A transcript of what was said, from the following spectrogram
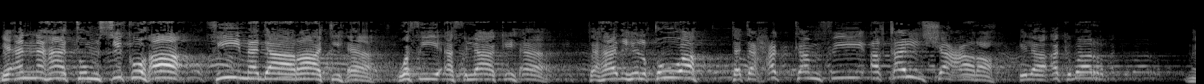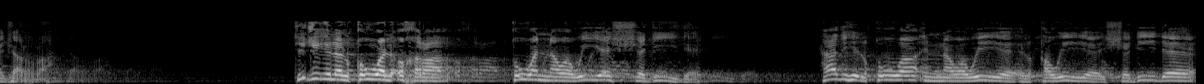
لأنها تمسكها في مداراتها وفي أفلاكها. فهذه القوة تتحكم في أقل شعرة إلى أكبر مجرة. تجي إلى القوة الأخرى القوة النووية الشديدة. هذه القوة النووية القوية الشديدة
